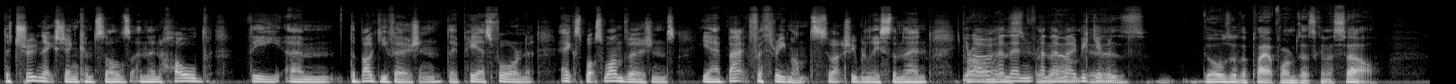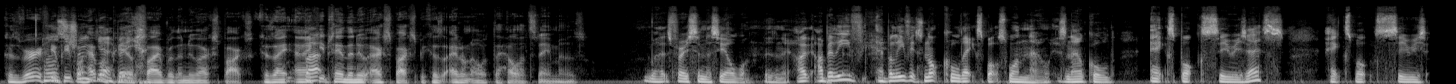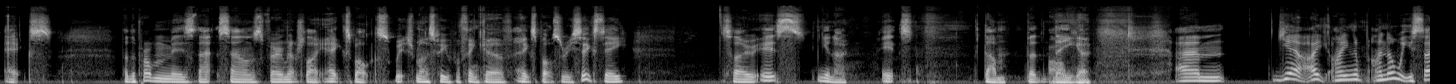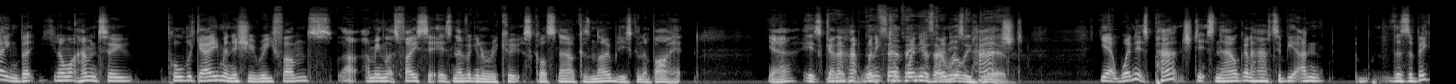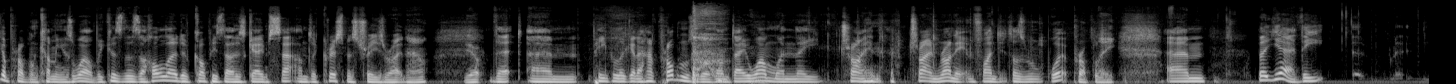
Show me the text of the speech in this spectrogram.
the true next gen consoles, and then hold the um, the buggy version, the PS4 and Xbox One versions, yeah, back for three months to actually release them. Then you know, and then and then maybe given those are the platforms that's going to sell because very few Well, people true, have yeah, a PS5 or a new Xbox. Because I and I keep saying the new Xbox because I don't know what the hell its name is. Well, it's very similar to the old one, isn't it? I, I believe I believe it's not called Xbox One now. It's now called Xbox Series S, Xbox Series X. But the problem is that sounds very much like Xbox, which most people think of Xbox 360. So it's you know it's dumb, but there you go. Um, yeah, I, I I know what you're saying, but you know what? Having to pull the game and issue refunds. I mean, let's face it, it's never going to recoup its cost now because nobody's going to buy it. Yeah, it's going to happen when it when, thing it, is I really it's did. patched. Yeah, when it's patched, it's now going to have to be. And there's a bigger problem coming as well because there's a whole load of copies of those games sat under Christmas trees right now Yep. that um, people are going to have problems with on day one when they try and try and run it and find it doesn't work properly. Um, but yeah, the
